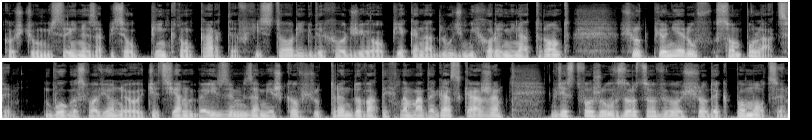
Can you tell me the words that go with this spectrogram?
Kościół misyjny zapisał piękną kartę w historii, gdy chodzi o opiekę nad ludźmi chorymi na trąd. Wśród pionierów są Polacy – Błogosławiony ojciec Jan Bejzym zamieszkał wśród trędowatych na Madagaskarze, gdzie stworzył wzorcowy ośrodek pomocy.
